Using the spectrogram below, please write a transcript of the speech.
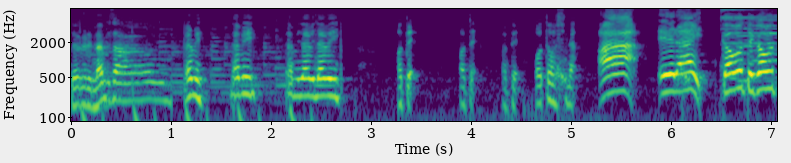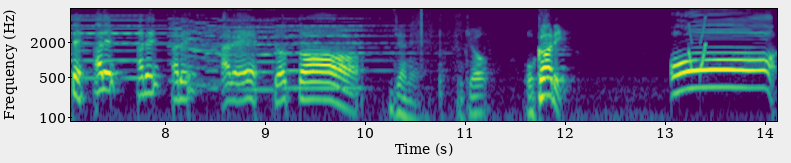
けで、ナミさん、ナミ、ナミ、ナミ、ナミ、ナミ、お手、お手。待って、おてほしな。あー偉い。頑張って頑張って。あれあれあれあれ。ちょっと。じゃあね、いくよ。おかわり。おー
